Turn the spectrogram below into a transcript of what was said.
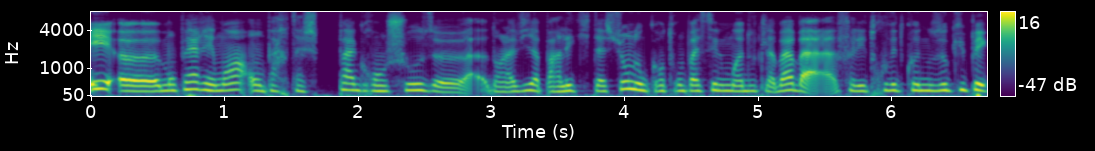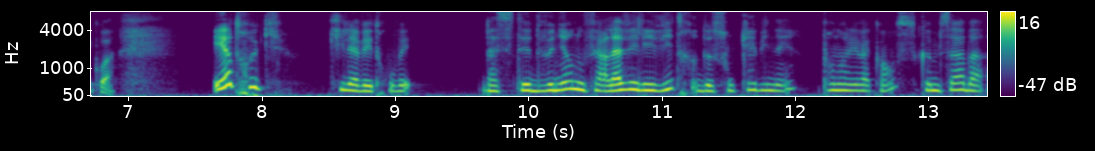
Et euh, mon père et moi, on partage pas grand chose dans la vie à part l'équitation. Donc quand on passait le mois d'août là-bas, bah fallait trouver de quoi nous occuper, quoi. Et un truc qu'il avait trouvé, bah, c'était de venir nous faire laver les vitres de son cabinet pendant les vacances. Comme ça, bah,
